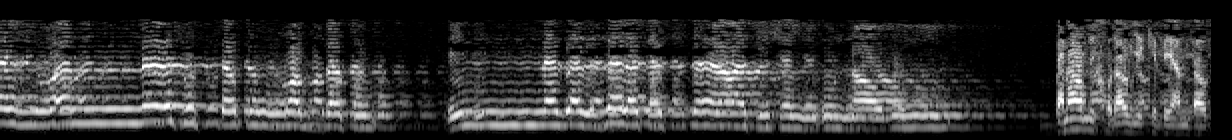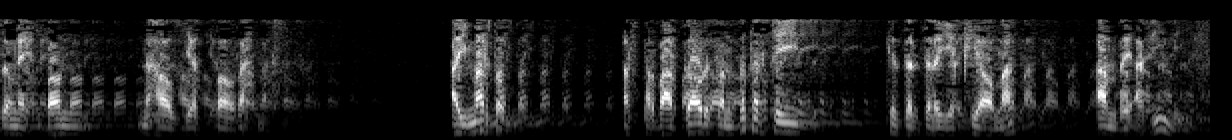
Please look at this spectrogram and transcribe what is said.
أيها الناس اتقوا ربكم. إن زلزلة الساعة شيء عظيم. به نام خدایی که به اندازه مهربان نهایت با رحم است. ای مردم. از پروردگارتان بترسید که زلزله قیامت أمر عظیمی است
